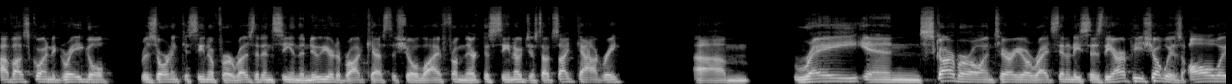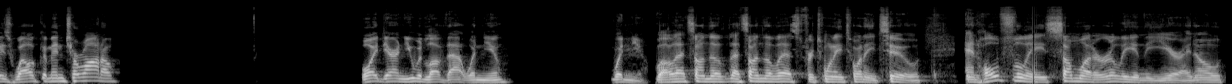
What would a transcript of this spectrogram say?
of us going to Grey Eagle Resort and Casino for a residency in the new year to broadcast the show live from their casino just outside Calgary. Um, Ray in Scarborough, Ontario writes in and he says, The RP show is always welcome in Toronto. Boy, Darren, you would love that, wouldn't you? Wouldn't you? Well, that's on the that's on the list for 2022, and hopefully somewhat early in the year. I know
